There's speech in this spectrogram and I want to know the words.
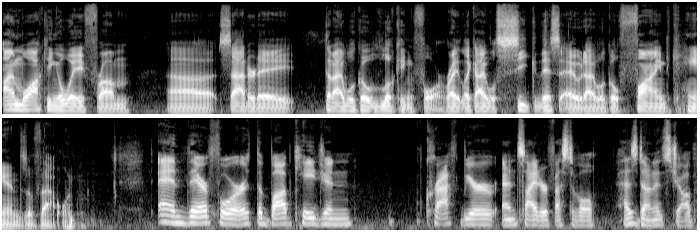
I'm walking away from uh, Saturday that I will go looking for. Right, like I will seek this out. I will go find cans of that one. And therefore, the Bobcaygeon Craft Beer and Cider Festival has done its job.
